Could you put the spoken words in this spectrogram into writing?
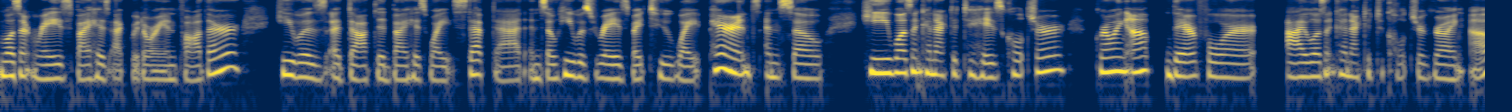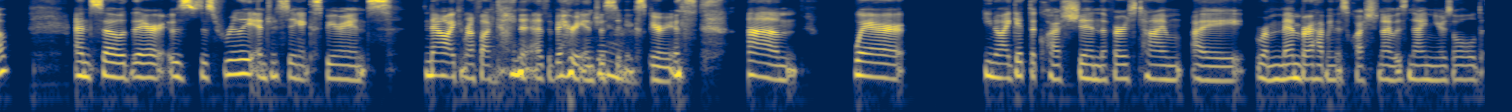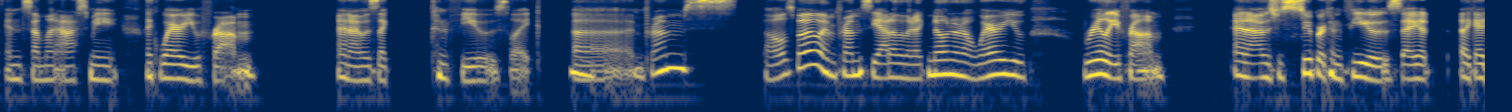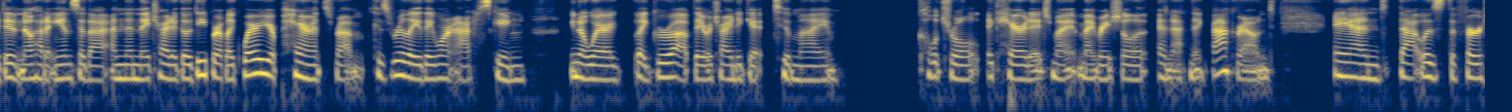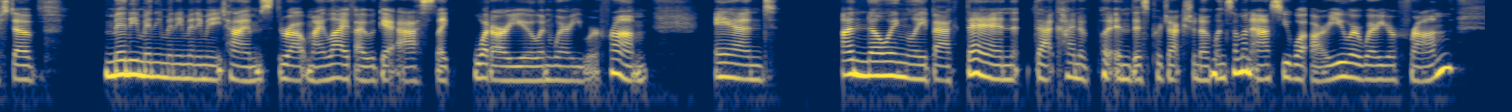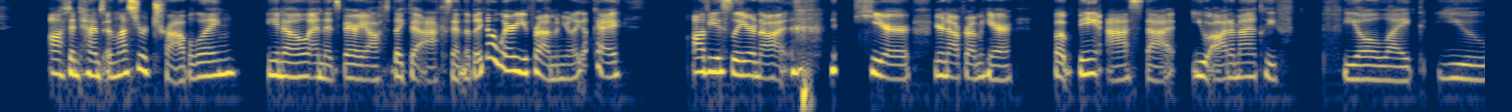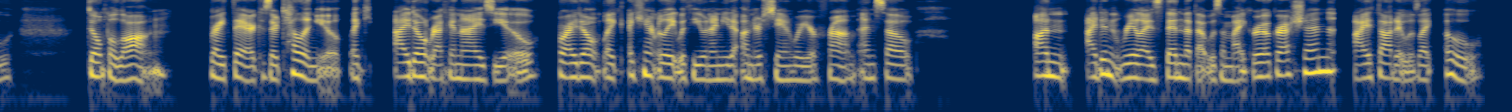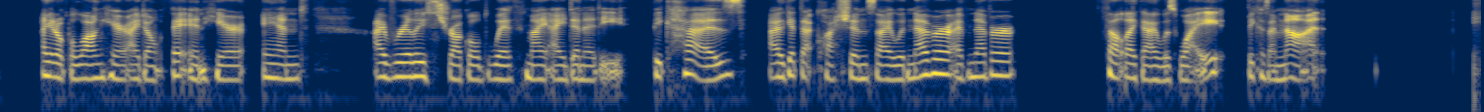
wasn't raised by his Ecuadorian father. He was adopted by his white stepdad. And so he was raised by two white parents. And so he wasn't connected to his culture growing up. Therefore, I wasn't connected to culture growing up. And so there it was this really interesting experience. Now I can reflect on it as a very interesting yeah. experience. Um, where you know, I get the question the first time I remember having this question, I was nine years old, and someone asked me, like, where are you from? And I was like confused, like, mm. uh, I'm from Bellsbow, I'm from Seattle. They're like, no, no, no, where are you really from? And I was just super confused. I like I didn't know how to answer that. And then they try to go deeper, like, where are your parents from? Because really they weren't asking, you know, where I like grew up. They were trying to get to my cultural like heritage, my my racial and ethnic background. And that was the first of many, many, many, many, many times throughout my life. I would get asked, like, what are you and where you were from? And unknowingly back then that kind of put in this projection of when someone asks you what are you or where you're from? oftentimes unless you're traveling you know and it's very often like the accent they're like oh where are you from? And you're like okay obviously you're not here you're not from here. But being asked that you automatically f- feel like you don't belong right there because they're telling you like i don't recognize you or I don't like I can't relate with you and I need to understand where you're from. And so on I didn't realize then that that was a microaggression. I thought it was like, "Oh, I don't belong here. I don't fit in here." And I've really struggled with my identity because I get that question so I would never I've never felt like I was white because I'm not.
